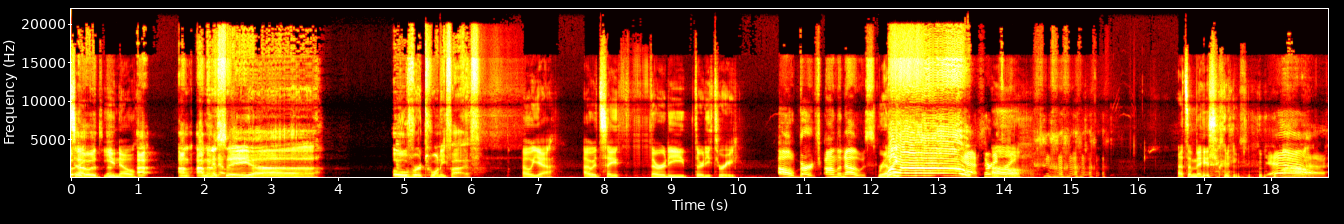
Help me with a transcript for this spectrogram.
I so I would- you know. I, I'm, I'm gonna say uh, over 25. oh, yeah. I would say 30, 33. Oh, Birch on the nose. Really? Whoa! Yeah, 33. Oh. That's amazing. Yeah.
